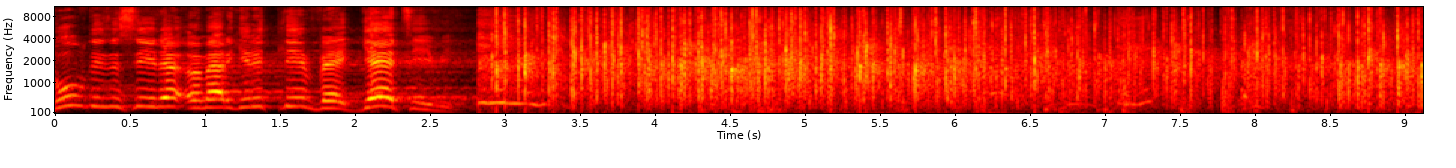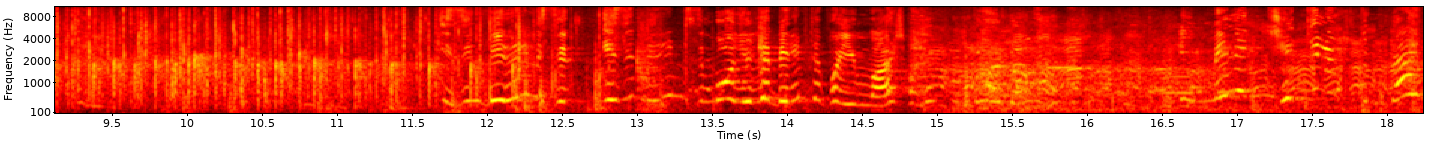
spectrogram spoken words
Dul dizisiyle Ömer Giritli ve GTV. İzin verir misin? İzin verir misin? Bu ödülleri işim var. Pardon. E, Melek çekil üstümden.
